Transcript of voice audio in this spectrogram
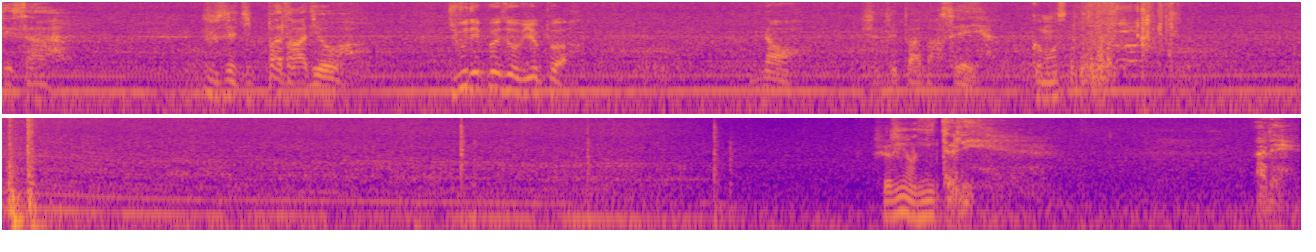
Arrêtez ça. Je vous ai dit pas de radio. Je vous dépose au vieux port. Non, je ne vais pas à Marseille. Comment ça Je vis en Italie. Allez.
